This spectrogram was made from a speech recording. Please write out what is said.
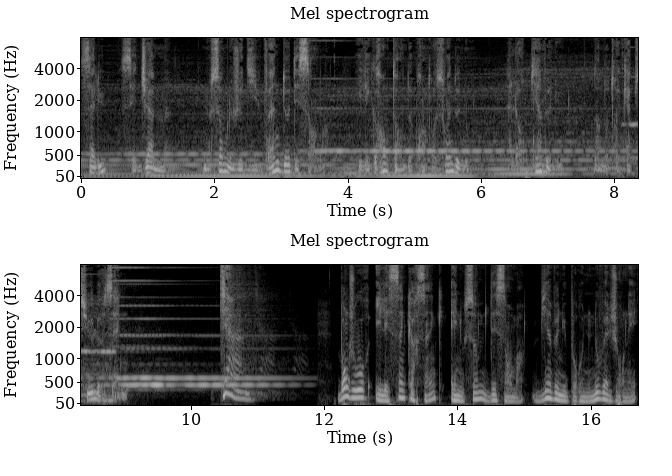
Salut, c'est Jam. Nous sommes le jeudi 22 décembre. Il est grand temps de prendre soin de nous. Alors bienvenue dans notre capsule Zen. Jam. Bonjour, il est 5h05 et nous sommes décembre. Bienvenue pour une nouvelle journée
